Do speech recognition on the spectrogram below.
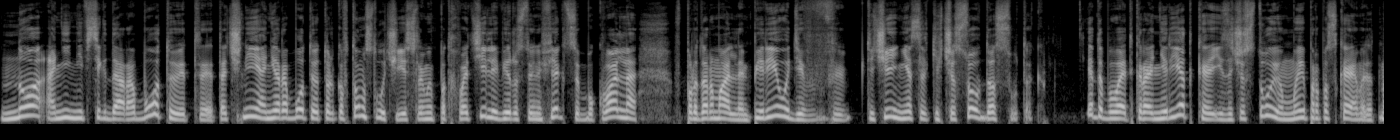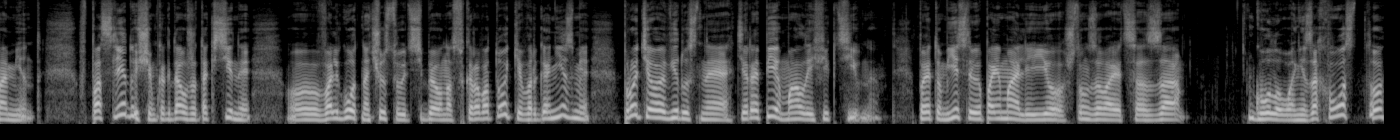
но они не всегда работают. Э, точнее, они работают только в том случае, если мы подхватили вирусную инфекцию буквально в продормальном периоде в течение нескольких часов до суток. Это бывает крайне редко, и зачастую мы пропускаем этот момент. В последующем, когда уже токсины э, вольготно чувствуют себя у нас в кровотоке, в организме, противовирусная терапия малоэффективна. Поэтому, если вы поймали ее, что называется, за голову, а не за хвост, то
